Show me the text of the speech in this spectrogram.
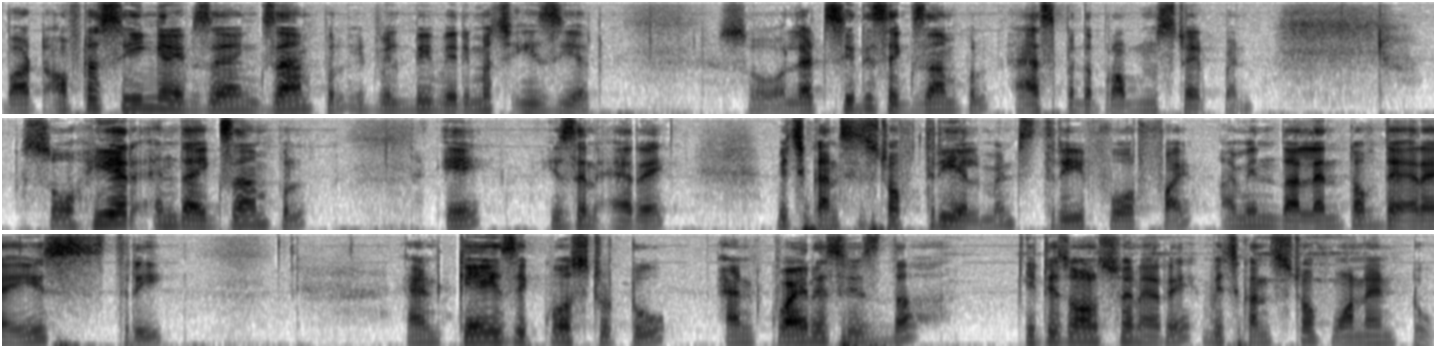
but after seeing an exa example it will be very much easier so let's see this example as per the problem statement so here in the example a is an array which consists of three elements 3 4 5 I mean the length of the array is 3 and k is equals to 2 and queries is the it is also an array which consists of 1 and 2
